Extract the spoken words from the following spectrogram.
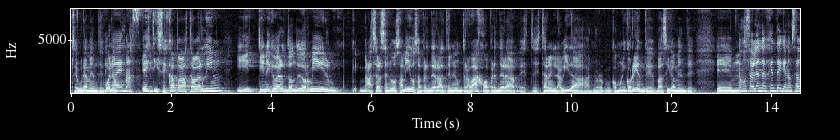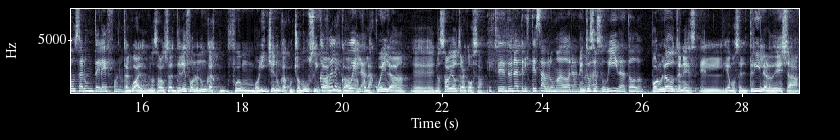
seguramente. Bueno, vez más. Esti se escapa hasta Berlín y tiene que ver dónde dormir, hacerse nuevos amigos, aprender a tener un trabajo, aprender a este, estar en la vida común y corriente, básicamente. Eh, Estamos hablando de gente que no sabe usar un teléfono. Tal cual, no sabe usar el teléfono, nunca fue un boliche, nunca escuchó música, Nunca fue a la escuela. fue a la escuela, eh, no sabe otra cosa. Este, de una tristeza abrumadora, la Entonces- verdad, su vida, todo. Por un lado tenés el, digamos, el thriller de ella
